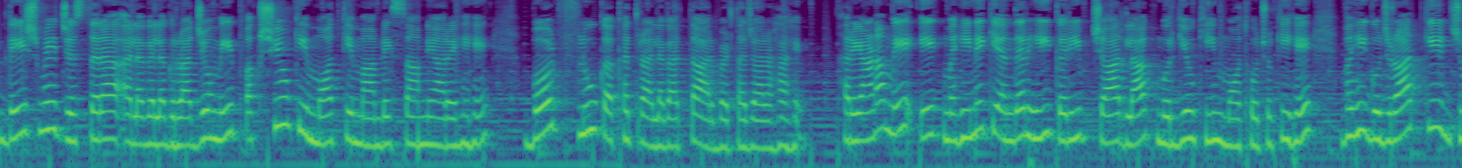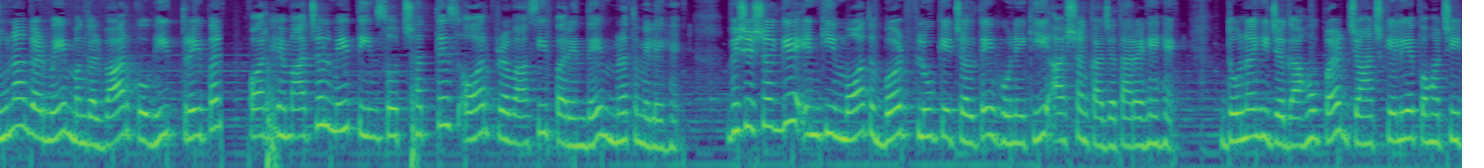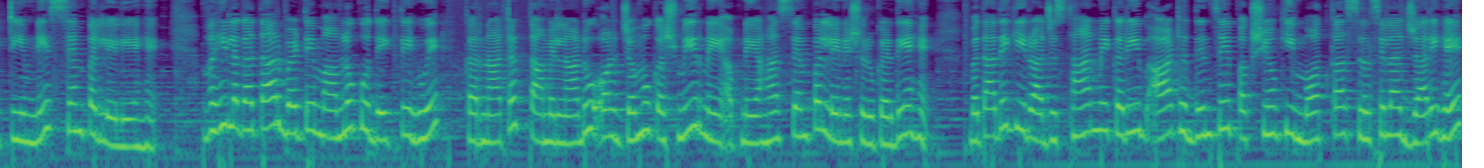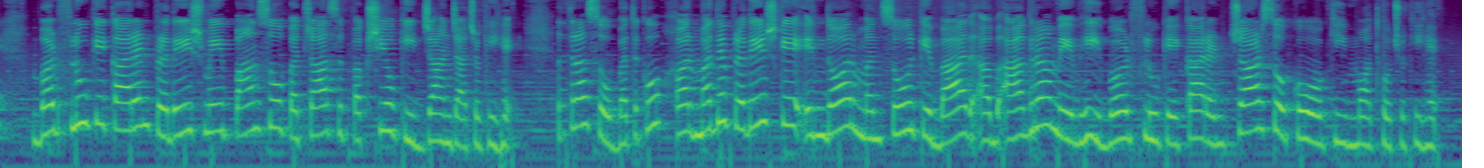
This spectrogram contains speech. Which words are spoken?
देश में जिस तरह अलग अलग राज्यों में पक्षियों की मौत के मामले सामने आ रहे हैं, बर्ड फ्लू का खतरा लगातार बढ़ता जा रहा है। हरियाणा में एक महीने के अंदर ही करीब चार लाख मुर्गियों की मौत हो चुकी है। वहीं गुजरात के जूनागढ़ में मंगलवार को भी तिरपन और हिमाचल में 336 और प्रवासी परिंदे मृत मिले हैं। विशेषज्ञ इनकी मौत बर्ड फ्लू के चलते होने की आशंका जता रहे हैं। दोनों ही जगहों पर जाँच के लिए पहुँची टीम ने सैंपल ले लिए हैं। वहीं लगातार बढ़ते मामलों को देखते हुए कर्नाटक, तमिलनाडु और जम्मू कश्मीर ने अपने यहाँ सैंपल लेने शुरू कर दिए हैं। बता दें कि राजस्थान में करीब आठ दिन से पक्षियों की मौत का सिलसिला जारी है। बर्ड फ्लू के कारण प्रदेश में 550 पक्षियों की जान जा चुकी है। सत्रह सौ बतकों और मध्य प्रदेश के इंदौर मंदसौर के बाद अब आगरा में भी बर्ड फ्लू के कारण 400 सौ की मौत हो चुकी है।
